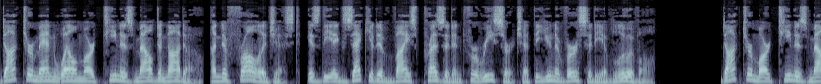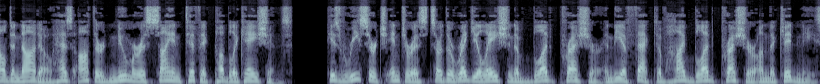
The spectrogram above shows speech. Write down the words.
Dr. Manuel Martinez Maldonado, a nephrologist, is the executive vice president for research at the University of Louisville. Dr. Martinez Maldonado has authored numerous scientific publications. His research interests are the regulation of blood pressure and the effect of high blood pressure on the kidneys.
